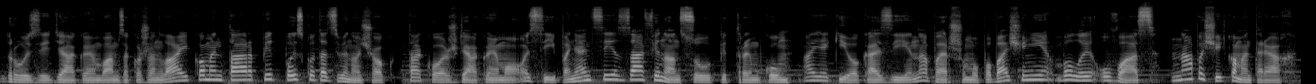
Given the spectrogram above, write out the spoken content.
Друзі, дякуємо вам за кожен лайк, коментар, підписку та дзвіночок. Також дякуємо осій панянці за фінансову підтримку. А які оказії на першому побаченні були у вас? Напишіть в коментарях.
